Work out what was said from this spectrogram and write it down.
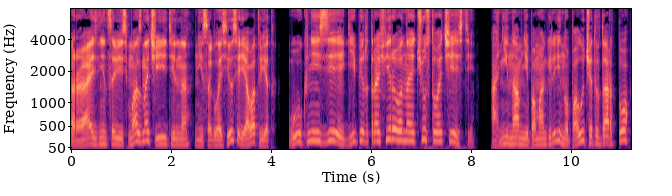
«Разница весьма значительна», – не согласился я в ответ. У князей гипертрофированное чувство чести. Они нам не помогли, но получат в дар то,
